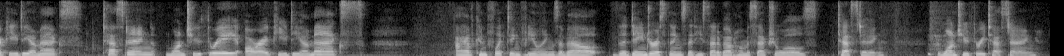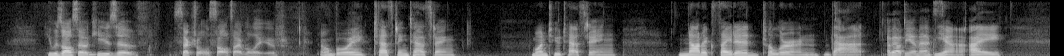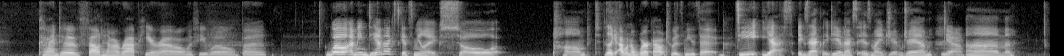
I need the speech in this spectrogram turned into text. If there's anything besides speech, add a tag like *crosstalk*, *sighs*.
RIP DMX. Testing. One, two, three. RIP DMX. I have conflicting feelings about the dangerous things that he said about homosexuals. Testing. One, two, three, testing. He was also accused of sexual assault, I believe. Oh boy. Testing, testing. One, two, testing. Not excited to learn that. About DMX? Yeah, I kind of felt him a rap hero, if you will, but Well, I mean, DMX gets me like so pumped. like I want to work out to his music. D yes, exactly. DMX is my gym jam. Yeah. Um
